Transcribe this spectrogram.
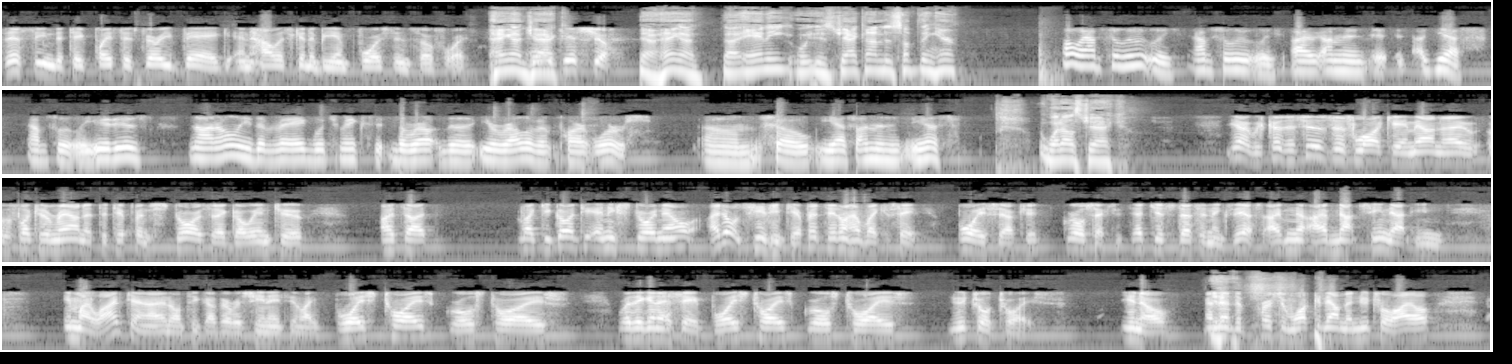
this thing to take place that's very vague and how it's going to be enforced and so forth. Hang on, Jack. And I just show. Yeah, hang on. Uh, Annie, is Jack onto something here? Oh, absolutely, absolutely. I, I mean, it, it- uh, yes, absolutely. It is not only the vague, which makes it the re- the irrelevant part worse. Um, so yes, I'm in. Yes, What else, Jack? Yeah, because as soon as this law came out and I was looking around at the different stores that I go into, I thought, like you go into any store now, I don't see any difference. They don't have like I say boys section, girls section. That just doesn't exist. I've n- I've not seen that in in my lifetime. I don't think I've ever seen anything like boys toys, girls toys. Where they're going to say boys toys, girls toys, neutral toys, you know, and then the person walking down the neutral aisle.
